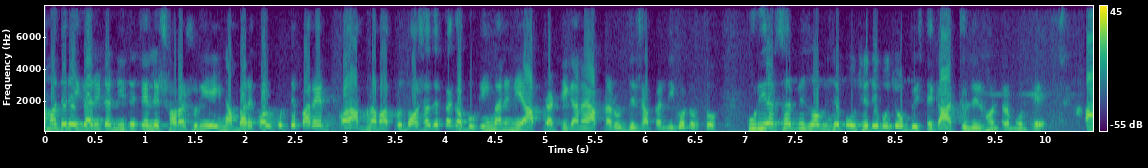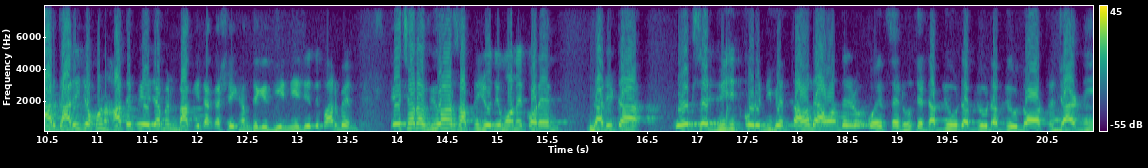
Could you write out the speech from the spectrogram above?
আমাদের এই গাড়িটা নিতে চাইলে সরাসরি এই নাম্বারে কল করতে পারেন। আমরা মাত্র দশ হাজার টাকা বুকিং মানে নিয়ে আপনার ঠিকানায়, আপনার উদ্দেশ্যে আপনার নিকটস্থ কুরিয়ার সার্ভিস অফিসে পৌঁছে দেবো চব্বিশ থেকে আটচল্লিশ ঘণ্টার মধ্যে। আর গাড়ি যখন হাতে পেয়ে যাবেন, বাকি টাকা সেখান থেকে দিয়ে নিয়ে যেতে পারবেন। এছাড়া ভিউয়ার্স আপনি যদি মনে করেন গাড়িটা ওয়েবসাইট ভিজিট করে নিবেন, তাহলে আমাদের ওয়েবসাইট হচ্ছে W W W dot journey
